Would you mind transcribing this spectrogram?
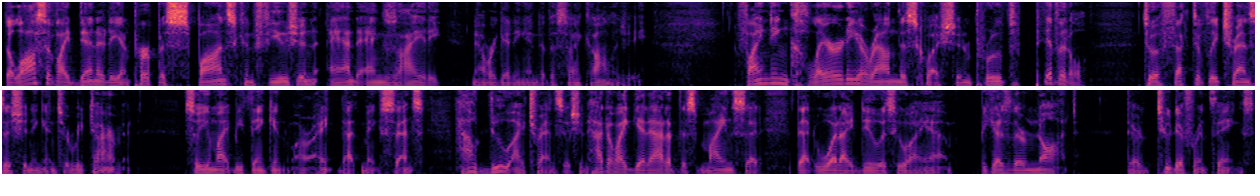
the loss of identity and purpose spawns confusion and anxiety. Now we're getting into the psychology. Finding clarity around this question proves pivotal to effectively transitioning into retirement. So you might be thinking, all right, that makes sense. How do I transition? How do I get out of this mindset that what I do is who I am? Because they're not. They're two different things.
